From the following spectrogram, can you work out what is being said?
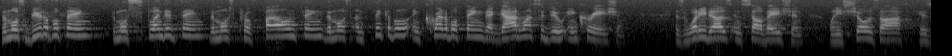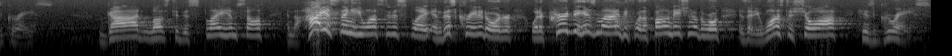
The most beautiful thing, the most splendid thing, the most profound thing, the most unthinkable, incredible thing that God wants to do in creation is what he does in salvation when he shows off his grace. God loves to display himself, and the highest thing he wants to display in this created order, what occurred to his mind before the foundation of the world, is that he wants to show off his grace.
